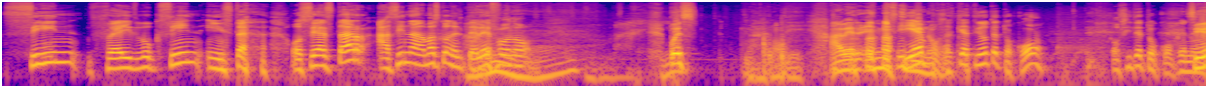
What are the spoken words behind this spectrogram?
sin Facebook, sin Insta. O sea, estar así nada más con el teléfono. Pues. A ver, en mis tiempos, es que a ti no te tocó. ¿O sí te tocó que no? Sí,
